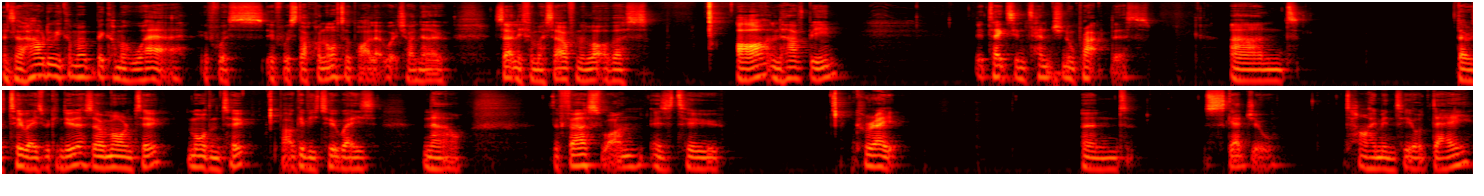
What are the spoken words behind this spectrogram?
And so, how do we come become aware if we're if we're stuck on autopilot, which I know certainly for myself and a lot of us are and have been. It takes intentional practice, and there are two ways we can do this. There are more than two, more than two, but I'll give you two ways now. The first one is to create and schedule time into your day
